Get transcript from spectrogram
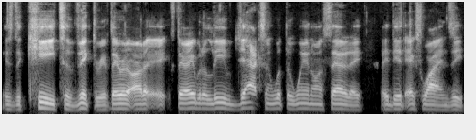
is the key to victory? If they were if they're able to leave Jackson with the win on Saturday, they did X, Y, and Z.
